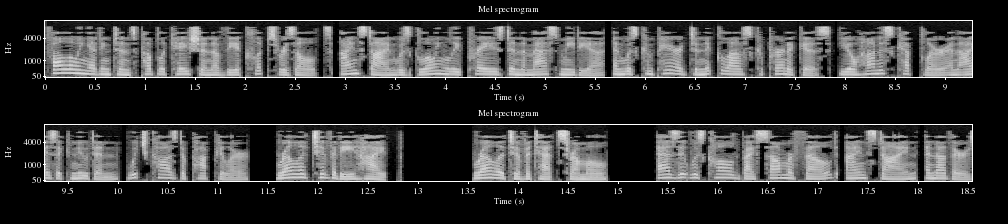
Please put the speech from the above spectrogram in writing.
Following Eddington's publication of the eclipse results, Einstein was glowingly praised in the mass media, and was compared to Nicolaus Copernicus, Johannes Kepler and Isaac Newton, which caused a popular relativity hype, Relativitätsrummel, as it was called by Sommerfeld, Einstein, and others.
